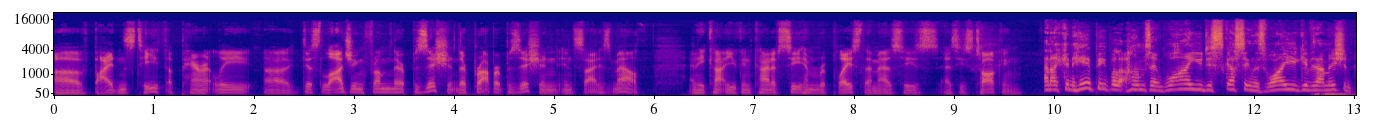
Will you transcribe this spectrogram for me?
of Biden's teeth apparently uh, dislodging from their position, their proper position inside his mouth, and he you can kind of see him replace them as he's as he's talking. And I can hear people at home saying, "Why are you discussing this? Why are you giving ammunition?"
